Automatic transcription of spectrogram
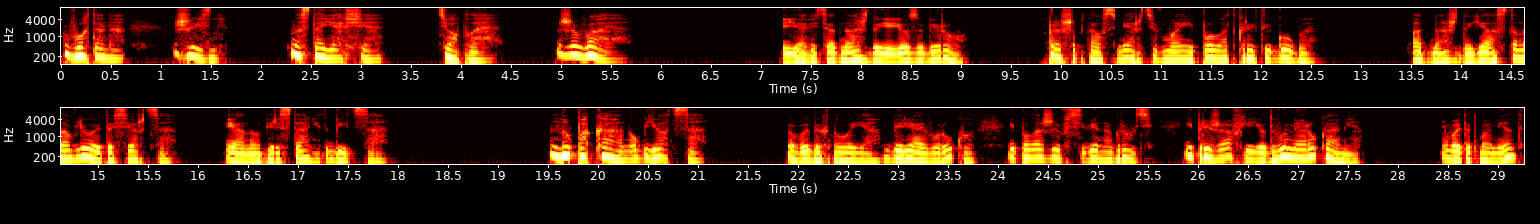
«Вот она, жизнь, настоящая, теплая, живая». «Я ведь однажды ее заберу», — прошептал смерть в мои полуоткрытые губы. «Однажды я остановлю это сердце, и оно перестанет биться». «Но пока оно бьется, Выдохнула я, беря его руку и положив себе на грудь, и прижав ее двумя руками. В этот момент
